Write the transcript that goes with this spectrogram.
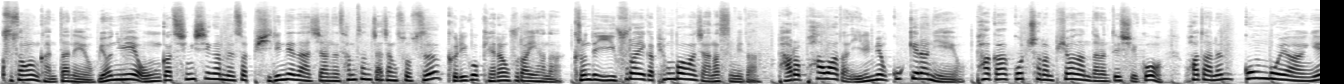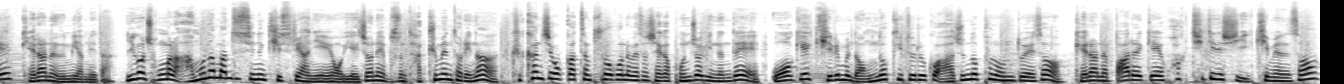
구성은 간단해요. 면 위에 온갖 싱싱하면서 비린내 나지 않는 삼선 짜장 소스 그리고 계란 후라이 하나. 그런데 이 후라이가 평범하지 않았습니다. 바로 파화단 일명 꽃계란이에요. 파가 꽃처럼 피어난다는 뜻이고 화단은 꽃 모양의 계란을 의미합니다. 이건 정말 아무나 만들 수 있는 기술이 아니에요. 예전에 무슨 다큐멘터리나 극한 직업 같은 프로그램에서 제가 본 적이 있는데 웍에 기름을 넉넉히 두르고 아주 높은 온도에서 계란을 빠르게 확 튀기듯이 익히면서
